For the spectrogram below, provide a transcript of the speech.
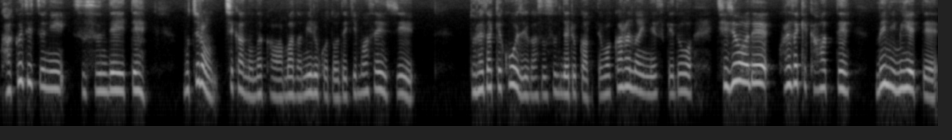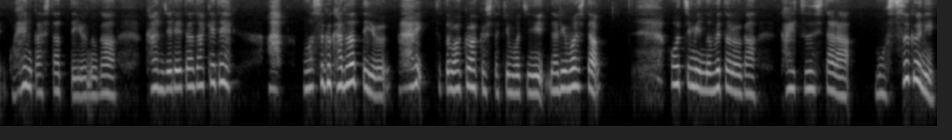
確実に進んでいてもちろん地下の中はまだ見ることできませんしどれだけ工事が進んでるかってわからないんですけど地上でこれだけ変わって目に見えてこう変化したっていうのが感じれただけであもうすぐかなっていう、はい、ちょっとワクワクした気持ちになりました。ホーチミンのメトロが開通したらもうすぐに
